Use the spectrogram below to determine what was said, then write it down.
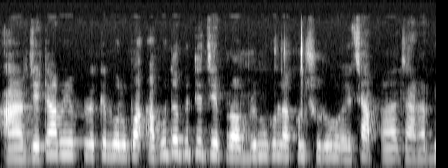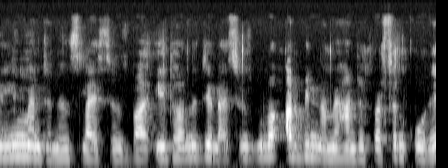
আর যেটা আমি আপনাকে বলব আবুধাবিতে যে প্রবলেমগুলো এখন শুরু হয়েছে, আপনারা যারা বিল্ডিং মেনটেন্যান্স লাইসেন্স বা এই ধরনের যে লাইসেন্সগুলো আরবির নামে হান্ড্রেড পার্সেন্ট করে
